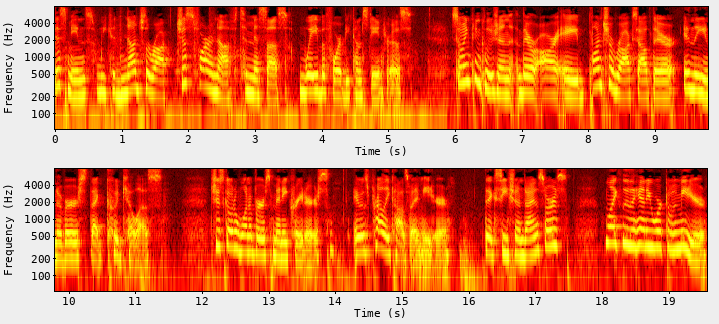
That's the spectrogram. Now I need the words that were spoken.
This means we could nudge the rock just far enough to miss us way before it becomes dangerous. So, in conclusion, there are a bunch of rocks out there in the universe that could kill us. Just go to one of Earth's many craters. It was probably caused by a meteor. The extinction of dinosaurs? Likely the handiwork of a meteor.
